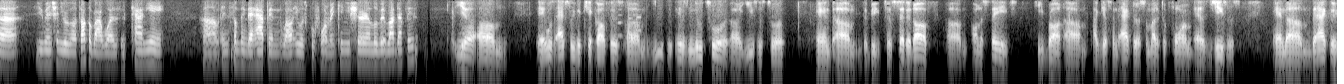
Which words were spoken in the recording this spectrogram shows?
uh, you mentioned you were going to talk about was Kanye um, and something that happened while he was performing. Can you share a little bit about that, please? Yeah, um, it was actually the kickoff his um, his new tour, uh, tour, and um, to be to set it off um, on the stage he brought, um, I guess, an actor or somebody to perform as Jesus, and um, the actor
